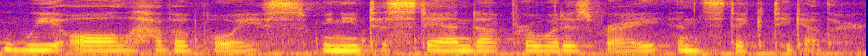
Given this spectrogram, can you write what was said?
We all have a voice. We need to stand up for what is right and stick together.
